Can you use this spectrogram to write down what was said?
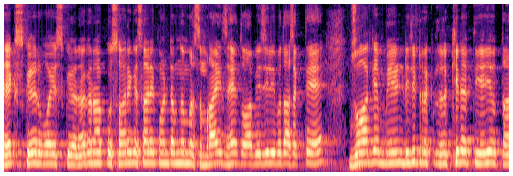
X square Y square. अगर आपको सारे के सारे क्वांटम नंबर समराइज हैं तो आप इजीली बता सकते हैं जो आगे मेन डिजिट रख, रहती है ये होता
